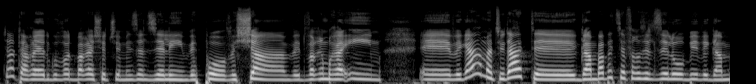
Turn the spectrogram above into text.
את יודעת, הרי התגובות ברשת שמזלזלים, ופה ושם, ודברים רעים, אה, וגם, את יודעת, אה, גם בבית ספר זלזלו בי, וגם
